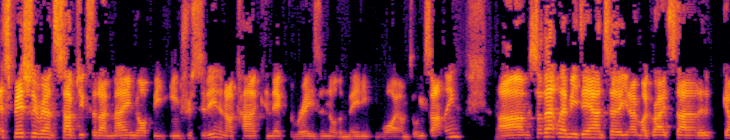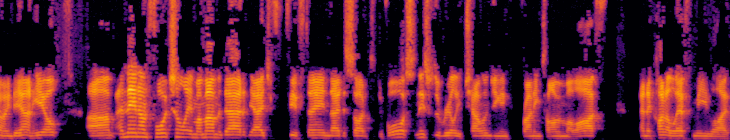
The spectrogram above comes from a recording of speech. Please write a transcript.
especially around subjects that I may not be interested in, and I can't connect the reason or the meaning why I'm doing something. Um, so that led me down to you know my grades started going downhill. Um, and then, unfortunately, my mum and dad at the age of 15, they decided to divorce. And this was a really challenging and confronting time in my life. And it kind of left me like,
